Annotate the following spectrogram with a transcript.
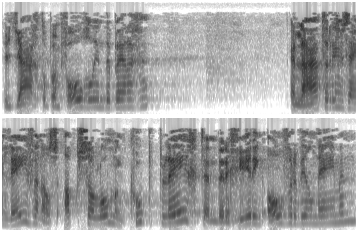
Je jaagt op een vogel in de bergen. En later in zijn leven als Absalom een koep pleegt en de regering over wil nemen,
